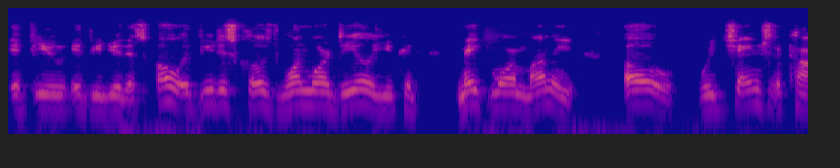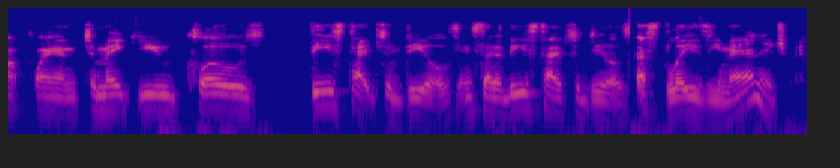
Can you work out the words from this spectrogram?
if you if you do this. Oh, if you just closed one more deal, you could make more money. Oh, we changed the comp plan to make you close these types of deals instead of these types of deals. That's lazy management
